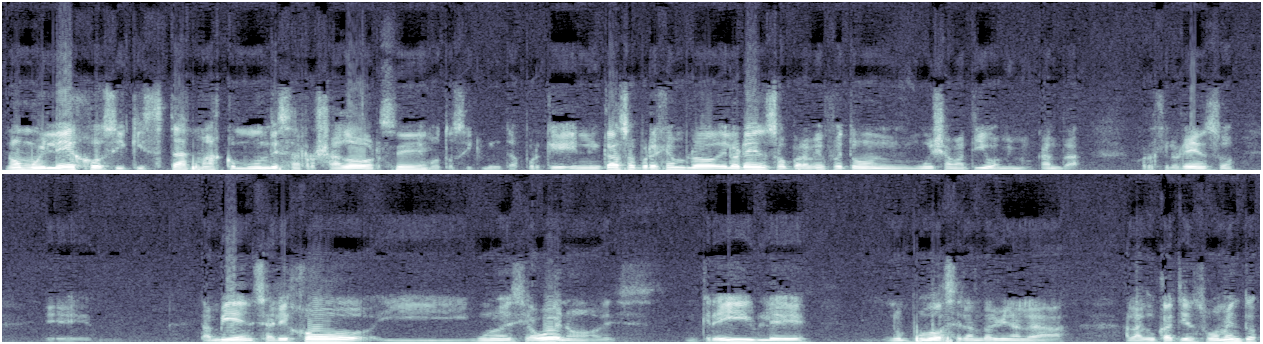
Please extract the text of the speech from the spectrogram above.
no muy lejos y quizás más como un desarrollador de motocicletas. Porque en el caso, por ejemplo, de Lorenzo, para mí fue todo muy llamativo, a mí me encanta Jorge Lorenzo. Eh, también se alejó y uno decía, bueno, es increíble, no pudo hacer andar bien a la, a la Ducati en su momento.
